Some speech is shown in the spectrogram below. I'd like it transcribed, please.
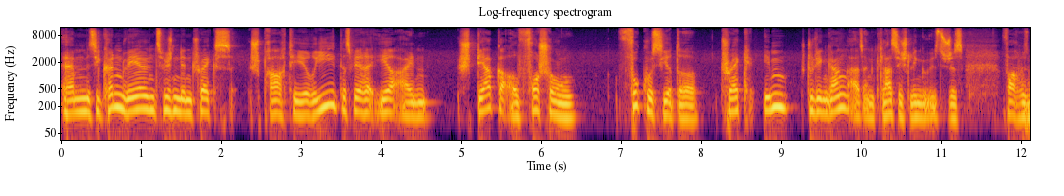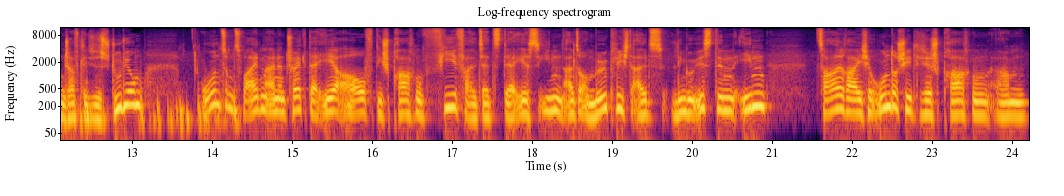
Ähm, Sie können wählen zwischen den Tracks Sprachtheorie, das wäre eher ein stärker auf Forschung fokussierter Track im Studiengang, also ein klassisch linguistisches fachwissenschaftliches Studium. Und zum Zweiten einen Track, der eher auf die Sprachenvielfalt setzt, der es Ihnen also ermöglicht, als Linguistin in zahlreiche unterschiedliche Sprachen ähm,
